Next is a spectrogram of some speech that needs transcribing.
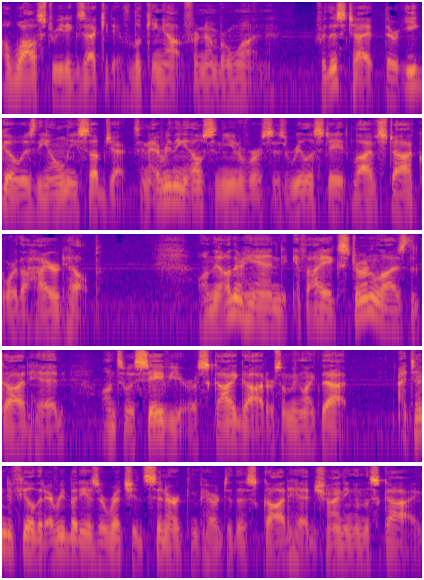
a Wall Street executive looking out for number one. For this type, their ego is the only subject, and everything else in the universe is real estate, livestock, or the hired help. On the other hand, if I externalize the Godhead onto a savior, a sky god, or something like that, I tend to feel that everybody is a wretched sinner compared to this Godhead shining in the sky.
